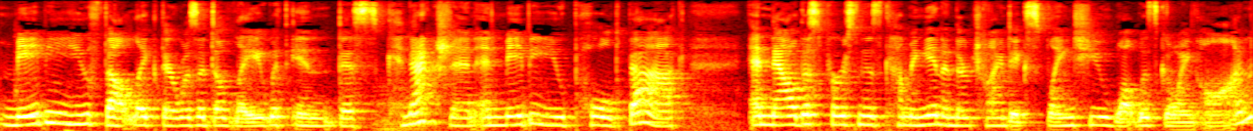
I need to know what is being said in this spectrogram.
maybe you felt like there was a delay within this connection and maybe you pulled back and now this person is coming in and they're trying to explain to you what was going on.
